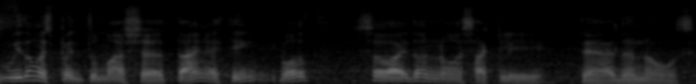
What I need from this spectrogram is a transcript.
we don't spend too much uh, time I think both so I don't know exactly Yeah, I don't know also.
